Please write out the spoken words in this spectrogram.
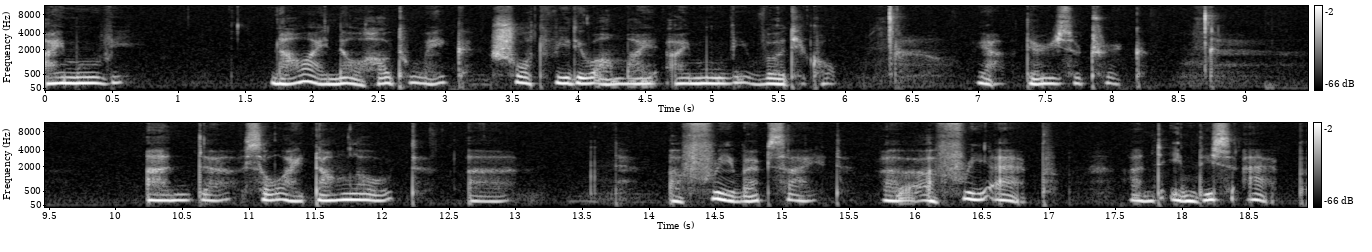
iMovie. Now I know how to make short video on my iMovie vertical. Yeah, there is a trick. And uh, so I download uh, a free website, uh, a free app, and in this app,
